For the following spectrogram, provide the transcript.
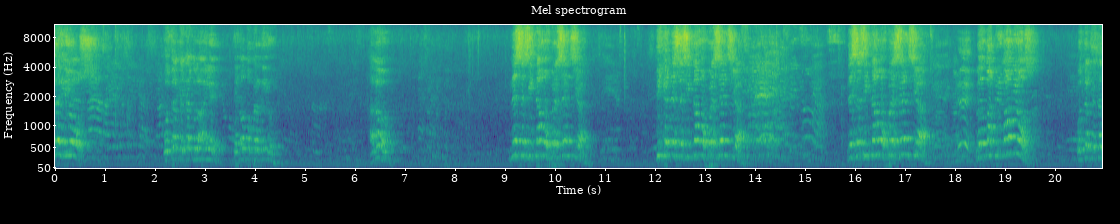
de Dios. Usted que está la te noto perdido. ¿Aló? Necesitamos presencia. Dije, necesitamos presencia. Necesitamos presencia. Los matrimonios. Usted que está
